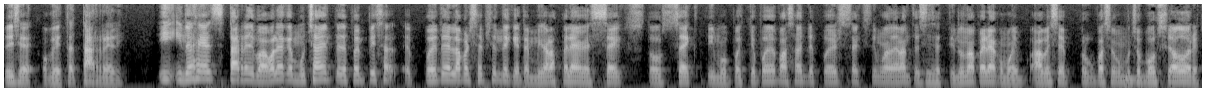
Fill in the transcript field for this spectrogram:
dice, ok, está- estás ready. Y, y no es porque acuérdate que mucha gente después empieza, eh, puede tener la percepción de que termina las peleas en el sexto, séptimo. Pues, ¿qué puede pasar después del séptimo adelante si se extiende una pelea? Como hay a veces preocupación con muchos boxeadores.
